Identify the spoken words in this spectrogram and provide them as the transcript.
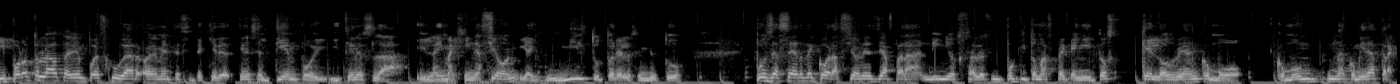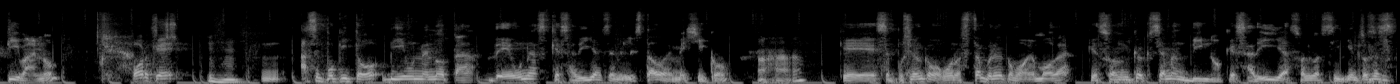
Y por otro lado también puedes jugar, obviamente, si te quieres, tienes el tiempo y, y tienes la, y la imaginación, y hay mil tutoriales en YouTube, pues de hacer decoraciones ya para niños tal vez un poquito más pequeñitos que los vean como, como un- una comida atractiva, ¿no? Porque mm, hace poquito vi una nota de unas quesadillas en el Estado de México Ajá. que se pusieron como, bueno, se están poniendo como de moda, que son, creo que se llaman dino quesadillas o algo así. Y entonces,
